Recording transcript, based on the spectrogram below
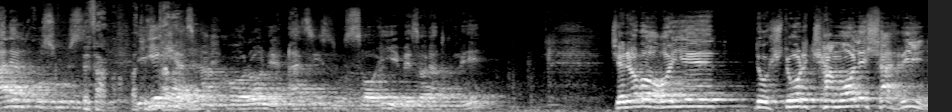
علل خصوص یکی از همکاران عزیز و سایی وزارتخونه جناب آقای دکتر کمال شهری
